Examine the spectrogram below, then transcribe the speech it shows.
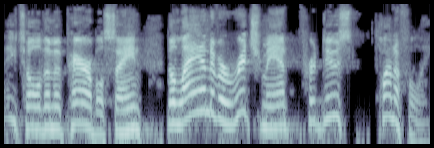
he told them a parable, saying, The land of a rich man produced plentifully.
